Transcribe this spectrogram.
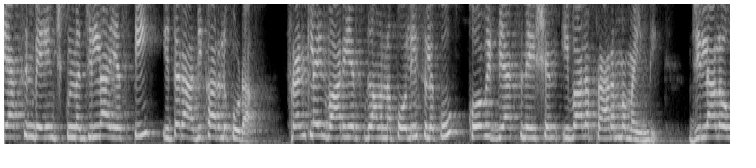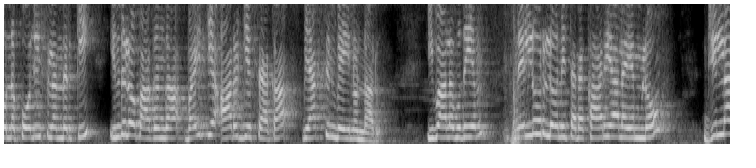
వ్యాక్సిన్ వేయించుకున్న జిల్లా ఎస్పీ ఇతర అధికారులు కూడా. ఫ్రంట్ లైన్ వారియర్స్గా ఉన్న పోలీసులకు కోవిడ్ వ్యాక్సినేషన్ ఇవాళ ప్రారంభమైంది. జిల్లాలో ఉన్న పోలీసులందరికీ ఇందులో భాగంగా వైద్య ఆరోగ్య శాఖ వ్యాక్సిన్ వేయనున్నారు. ఇవాళ ఉదయం నెల్లూరులోని తన కార్యాలయంలో జిల్లా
